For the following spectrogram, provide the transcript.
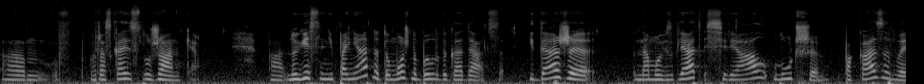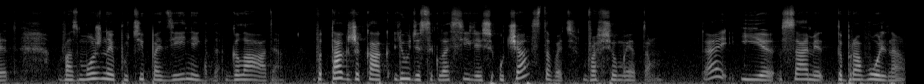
эм, в рассказе служанки. А, но если непонятно, то можно было догадаться. И даже, на мой взгляд, сериал лучше показывает возможные пути падения Галаада. Вот так же, как люди согласились участвовать во всем этом, да, и сами добровольно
